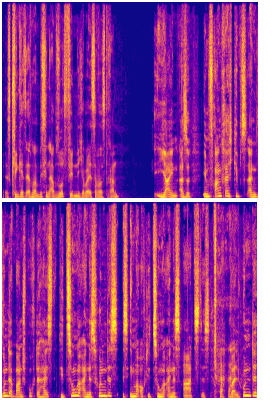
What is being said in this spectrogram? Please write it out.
Es klingt jetzt erstmal ein bisschen absurd, finde ich, aber ist da was dran? Jein, also in Frankreich gibt es einen wunderbaren Spruch, der heißt, die Zunge eines Hundes ist immer auch die Zunge eines Arztes. Weil Hunde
